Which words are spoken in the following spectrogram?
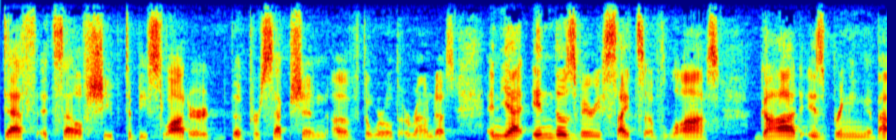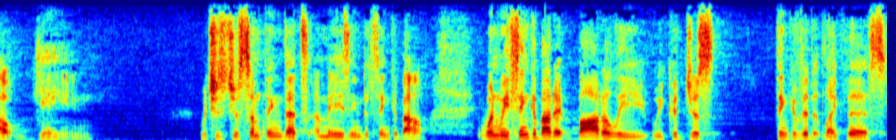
death itself, sheep to be slaughtered, the perception of the world around us. And yet, in those very sites of loss, God is bringing about gain which is just something that's amazing to think about. When we think about it bodily, we could just think of it like this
